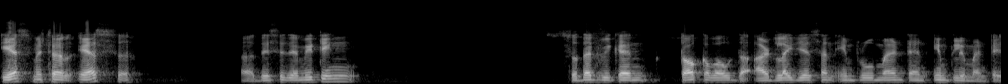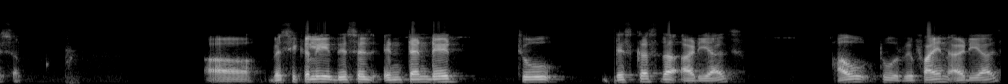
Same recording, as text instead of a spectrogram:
Yes, Mr. S. Uh, this is a meeting so that we can talk about the idolization, improvement and implementation. Uh, basically, this is intended to discuss the ideas, how to refine ideas,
